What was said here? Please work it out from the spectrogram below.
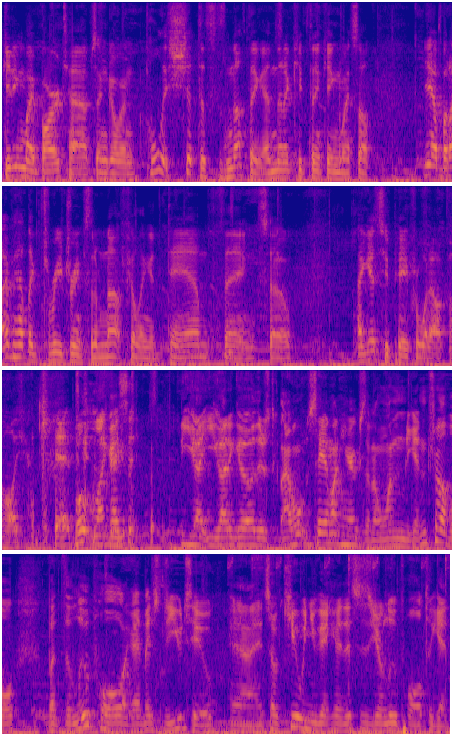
getting my bar tabs and going, "Holy shit, this is nothing," and then I keep thinking to myself, "Yeah, but I've had like three drinks and I'm not feeling a damn thing." So, I guess you pay for what alcohol you get. Well, like I said, you got you got to go. There's I won't say them on here because I don't want them to get in trouble. But the loophole, like I mentioned to you two, uh, and so Q, when you get here, this is your loophole to get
